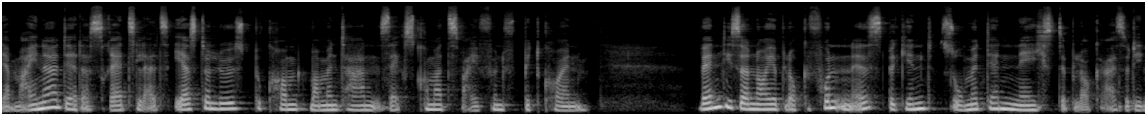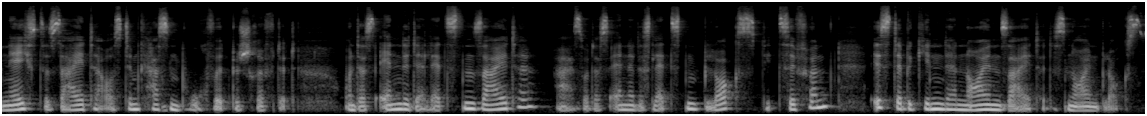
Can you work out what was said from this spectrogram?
Der Miner, der das Rätsel als erster löst, bekommt momentan 6,25 Bitcoin. Wenn dieser neue Block gefunden ist, beginnt somit der nächste Block, also die nächste Seite aus dem Kassenbuch wird beschriftet. Und das Ende der letzten Seite, also das Ende des letzten Blocks, die Ziffern, ist der Beginn der neuen Seite des neuen Blocks.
